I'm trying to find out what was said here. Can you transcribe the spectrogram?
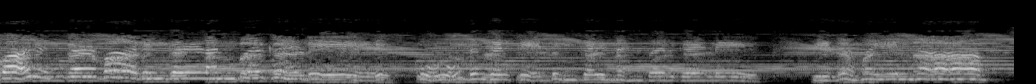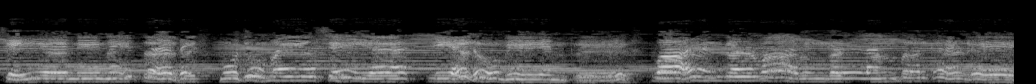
வாருங்கள் வாருங்கள் நண்பர்களே. கூடுங்கள் கேளுங்கள் நண்பர்களே. இளமையில் நாம் செய்ய நினைத்ததை முதுமையில் செய்ய இயலுமே என்று. வாருங்கள் வாருங்கள் நண்பர்களே.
